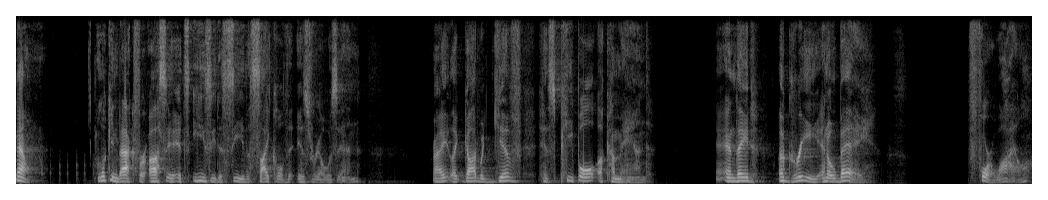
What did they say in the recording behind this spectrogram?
Now, looking back for us, it's easy to see the cycle that Israel was in, right? Like God would give his people a command, and they'd agree and obey for a while.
